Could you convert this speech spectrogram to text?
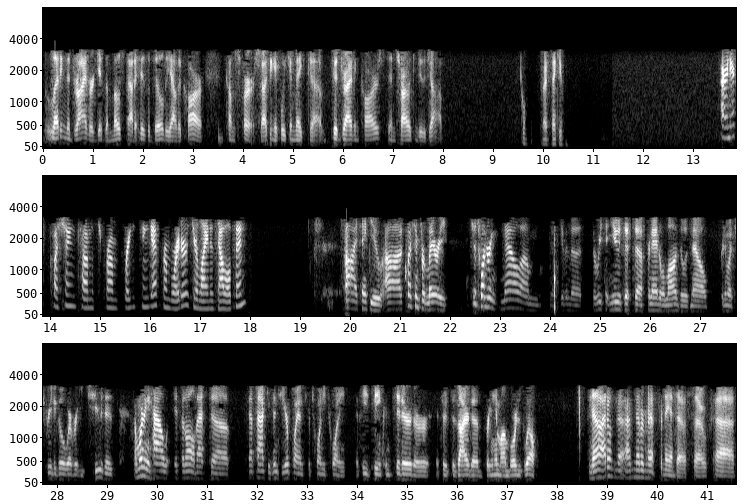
letting the driver get the most out of his ability out of the car comes first. So i think if we can make uh, good driving cars then charlie can do the job. Cool. All right. Thank you. Our next question comes from Frank Pingue from Reuters. Your line is now open. Hi, thank you. Uh, question for Larry. just wondering now, um, you know, given the, the recent news that uh, Fernando Alonso is now pretty much free to go wherever he chooses, I'm wondering how, if at all, that uh, that factors into your plans for 2020, if he's being considered or if there's desire to bring him on board as well. No, I don't know. I've never met Fernando, so uh,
